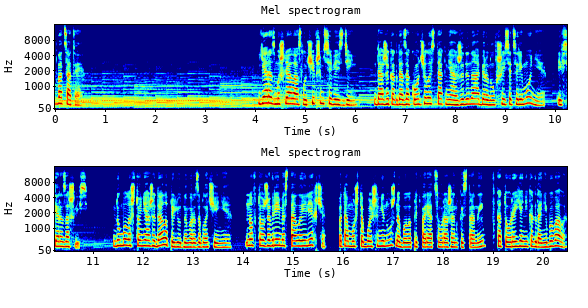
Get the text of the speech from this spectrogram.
20. Я размышляла о случившемся весь день, даже когда закончилась так неожиданно обернувшаяся церемония, и все разошлись. Думала, что не ожидала прилюдного разоблачения, но в то же время стало и легче, потому что больше не нужно было притворяться уроженкой страны, в которой я никогда не бывала.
